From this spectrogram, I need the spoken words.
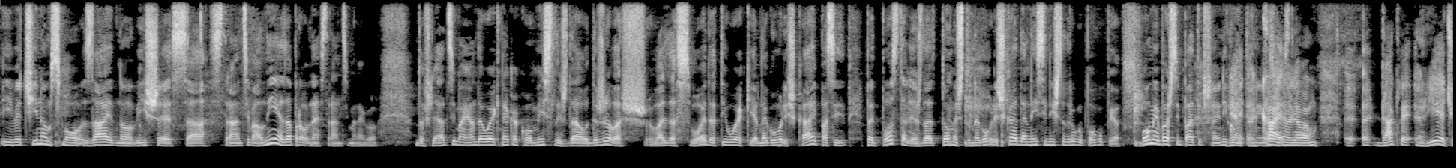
i većinom smo zajedno više sa strancima, ali nije zapravo ne strancima, nego došljacima i onda uvijek nekako misliš da održavaš valjda svoje, da ti uvijek, jer ne govoriš kaj, pa si pretpostavljaš da tome što ne govoriš kaj, da nisi ništa drugo pokupio. Ovo mi je baš simpatično i niko mi to nije Kaj, ja vam- e, e, dakle, riječ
